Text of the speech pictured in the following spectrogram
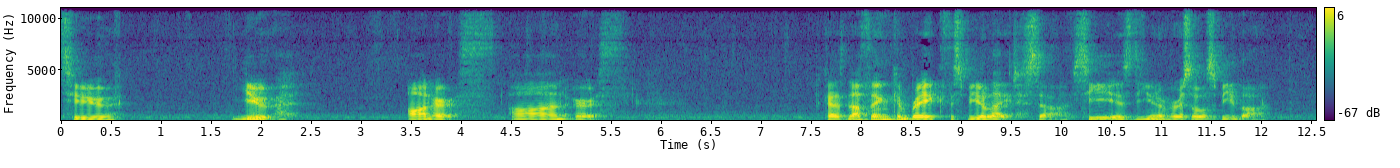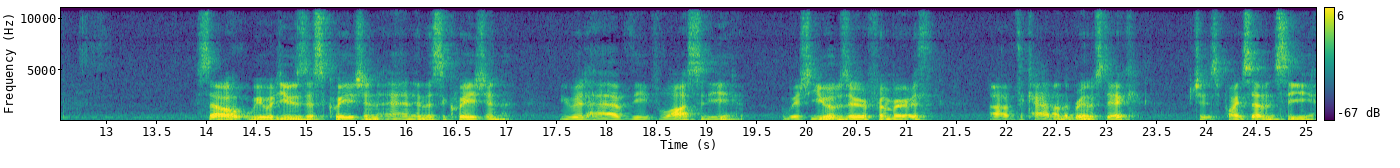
to you on Earth, on Earth because nothing can break the speed of light. So c is the universal speed law. So we would use this equation, and in this equation, we would have the velocity, which you observe from Earth, of the cat on the broomstick, which is 0.7 c,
